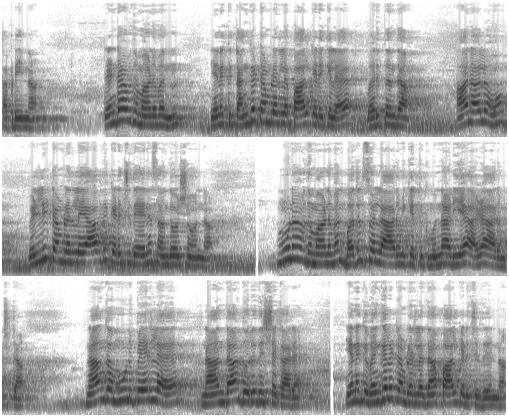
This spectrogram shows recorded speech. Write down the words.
அப்படின்னா. ரெண்டாவது மாணவன் எனக்கு தங்க டம்ளரில் பால் கிடைக்கல வருத்தந்தான். ஆனாலும் வெள்ளி டம்ளர்லையாவது கிடைச்சதேன்னு சந்தோஷம்னா. மூணாவது மாணவன் பதில் சொல்ல ஆரம்பிக்கிறதுக்கு முன்னாடியே அழ ஆரம்பிச்சிட்டான். நாங்கள் மூணு பேரில் நான் தான் துரதிர்ஷ்டக்காரன். எனக்கு வெங்கல டம்ளரில் தான் பால் கிடைச்சதுன்னா.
